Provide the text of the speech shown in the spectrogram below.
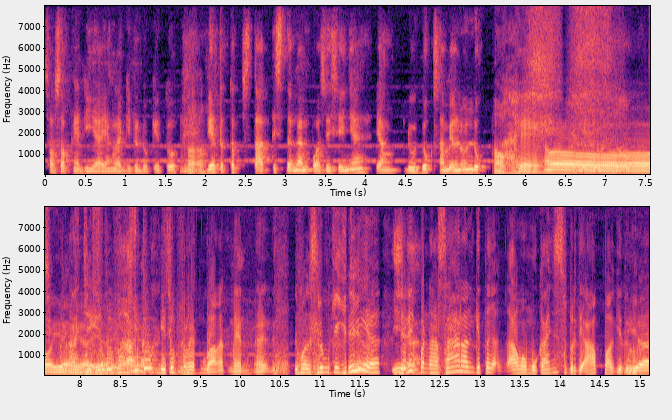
sosoknya dia yang lagi duduk itu, Heeh. dia tetap statis dengan posisinya yang duduk sambil nunduk. Oke. Oh, iya, iya, Anjing iya, itu iya. itu itu flat banget men. Malah serem kayak gitu ya. Iya. Iya. Jadi penasaran kita sama mukanya seperti apa gitu. loh. Ya,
